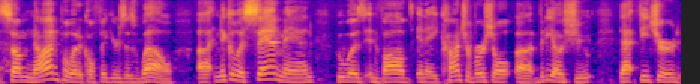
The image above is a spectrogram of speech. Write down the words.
some non-political figures as well. Nicholas Sandmann, who was involved in a controversial video shoot that featured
